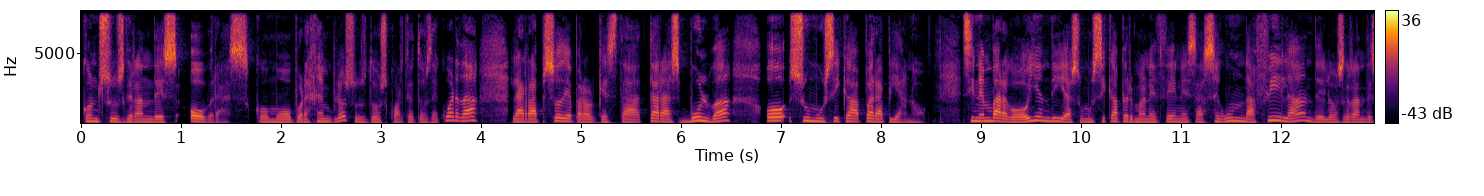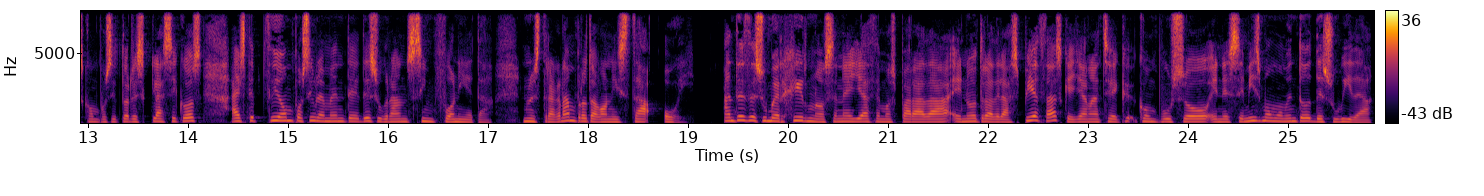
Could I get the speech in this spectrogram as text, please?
con sus grandes obras, como por ejemplo sus dos cuartetos de cuerda, la Rapsodia para orquesta Taras Bulba o su música para piano. Sin embargo, hoy en día su música permanece en esa segunda fila de los grandes compositores clásicos, a excepción posiblemente de su gran sinfonieta, nuestra gran protagonista hoy. Antes de sumergirnos en ella, hacemos parada en otra de las piezas que Janacek compuso en ese mismo momento de su vida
